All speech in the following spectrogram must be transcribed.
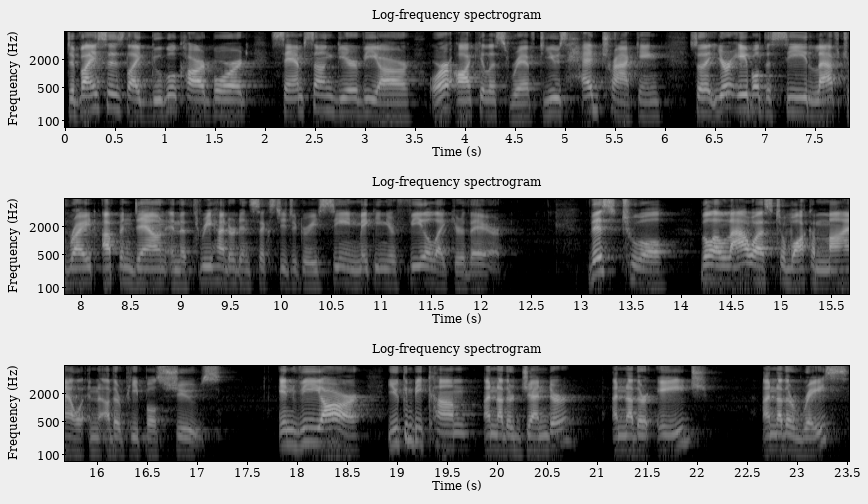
Devices like Google Cardboard, Samsung Gear VR, or Oculus Rift use head tracking so that you're able to see left, right, up, and down in the 360 degree scene, making you feel like you're there. This tool will allow us to walk a mile in other people's shoes. In VR, you can become another gender, another age, another race,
